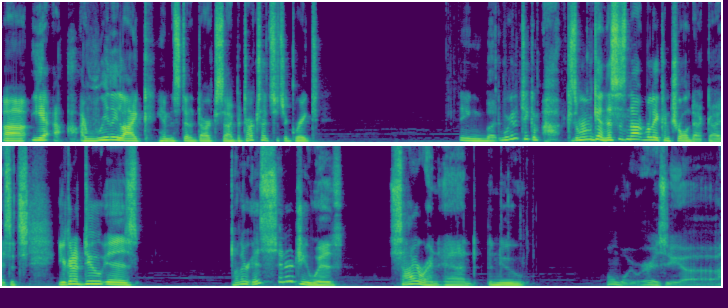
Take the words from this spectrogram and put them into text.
Uh, yeah, I, I really like him instead of Darkseid, but Darkseid's such a great thing. But we're gonna take him because ah, remember again, this is not really a control deck, guys. It's you're gonna do is well, there is synergy with Siren and the new homeboy. Where is he? Uh,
